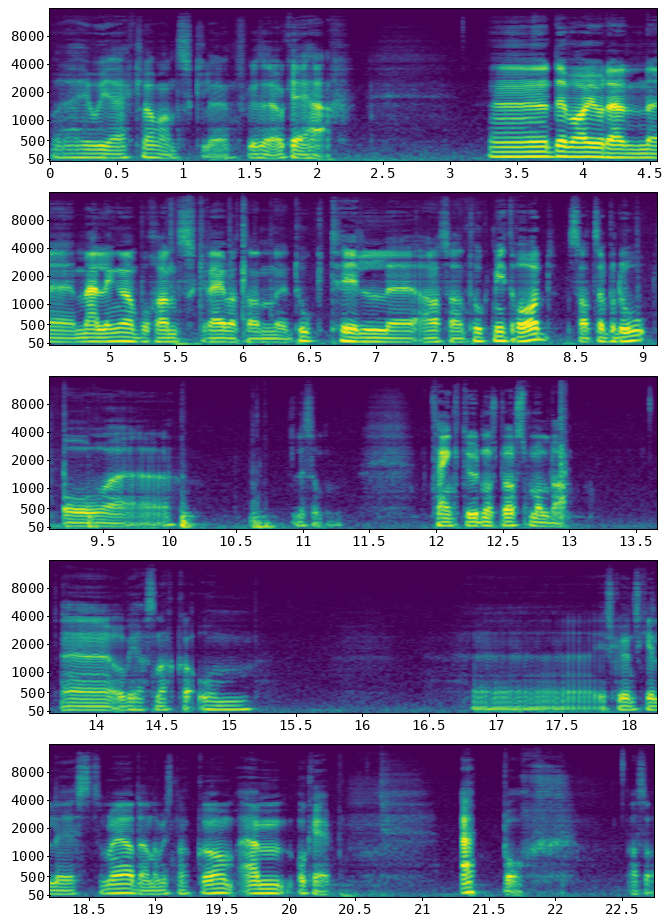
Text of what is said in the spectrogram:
Og det er jo jækla vanskelig. Skal vi se. OK, her. Uh, det var jo den uh, meldinga hvor han skrev at han tok til Altså, han tok mitt råd, satte seg på do og liksom tenkte ut noen spørsmål, da. og vi har snakka om Eh, jeg skulle ønske jeg leste mer. Den har vi snakka om. Um, OK. Apper, altså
